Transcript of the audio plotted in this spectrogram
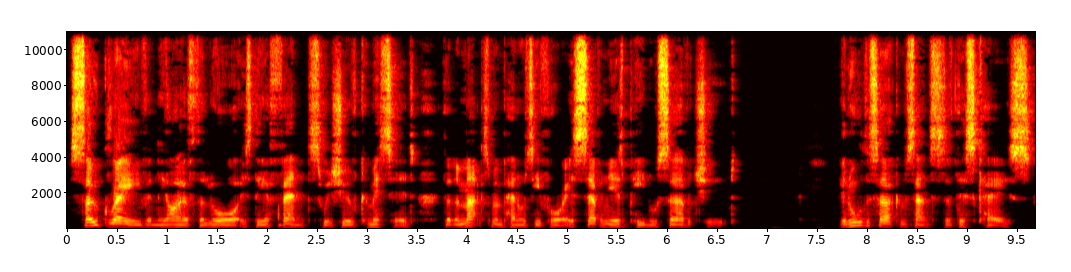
So grave in the eye of the law is the offence which you have committed that the maximum penalty for it is seven years penal servitude. In all the circumstances of this case,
